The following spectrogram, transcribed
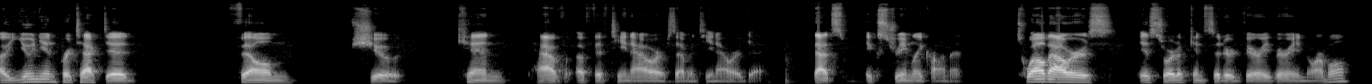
A union protected film shoot can have a 15 hour, 17 hour day. That's extremely common. 12 hours is sort of considered very, very normal,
